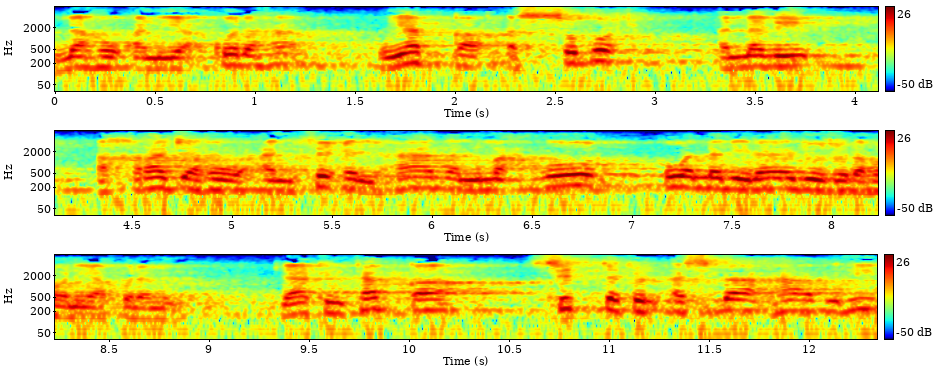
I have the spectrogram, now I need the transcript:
له أن يأكلها ويبقى السبع الذي أخرجه عن فعل هذا المحظور هو الذي لا يجوز له أن يأكل منه. لكن تبقى ستة الأسباع هذه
